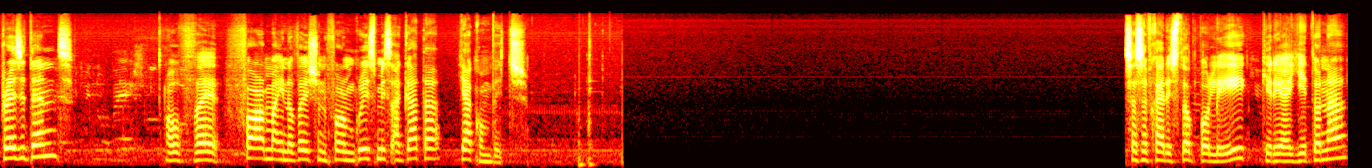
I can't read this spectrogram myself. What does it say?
President of the Pharma Innovation Forum Greece, Ms. Agata Jakoncic. Σας ευχαριστώ πολύ, κυρία Γείτονα.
